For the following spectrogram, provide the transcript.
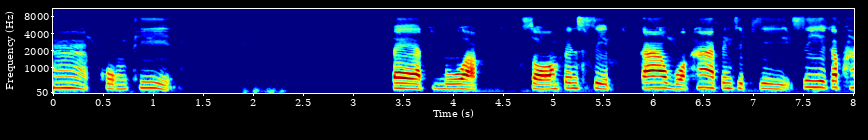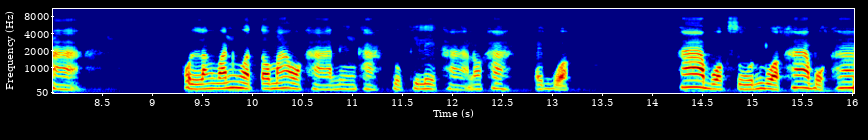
ห้าคงที่แปดบวกสองเป็นสิบเก้าบวกห้าเป็นสิบสี่สี่กับห้า ผลรางวัลงวดต่อมาออกหาหนึ่งค่ะ ถูกที่เลขหาเนาะค่ะ ไปบวกห้าบวกศูนย์บวกห้าบวกห้า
